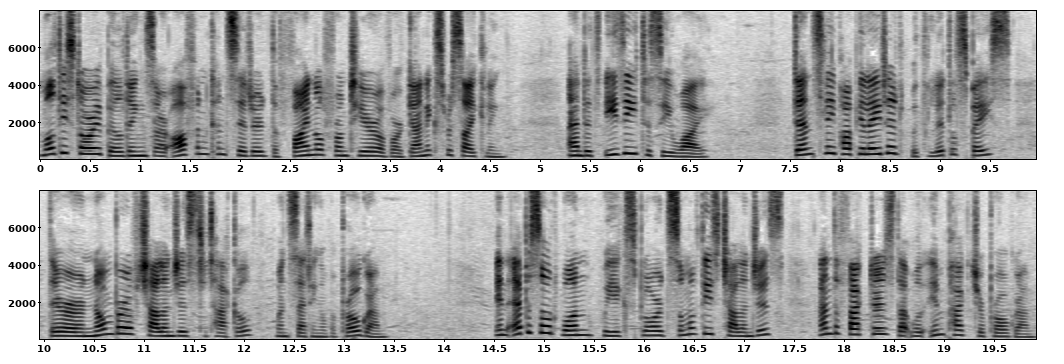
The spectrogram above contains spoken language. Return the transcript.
Multi story buildings are often considered the final frontier of organics recycling, and it's easy to see why. Densely populated with little space, there are a number of challenges to tackle when setting up a program. In episode 1, we explored some of these challenges and the factors that will impact your program.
